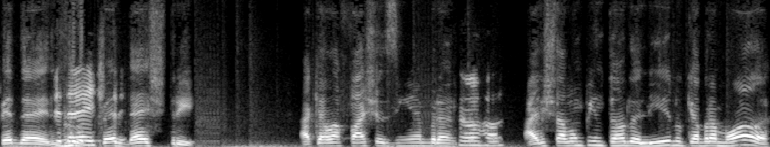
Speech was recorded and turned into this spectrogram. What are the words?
Pedestre. Pedestre. pedestre. Aquela faixazinha branca. Aham. Aí eles estavam pintando ali no quebra-mola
